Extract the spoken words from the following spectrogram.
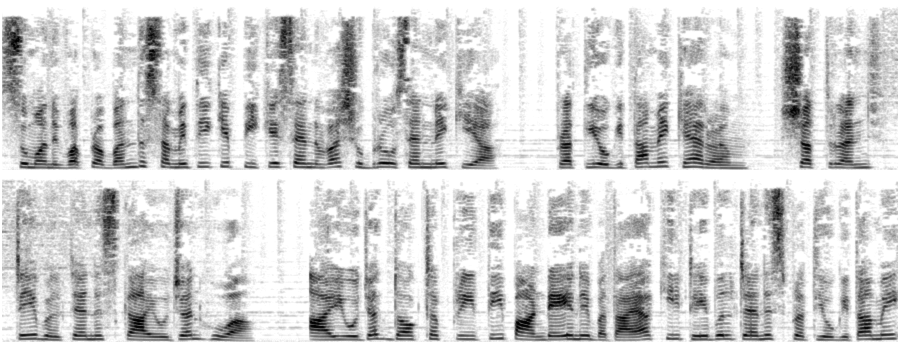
सुमन व प्रबंध समिति के पीके सेन व शुभ्रो सेन ने किया। प्रतियोगिता में कैरम, शतरंज, टेबल टेनिस का आयोजन हुआ। आयोजक डॉक्टर प्रीति पांडे ने बताया कि टेबल टेनिस प्रतियोगिता में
